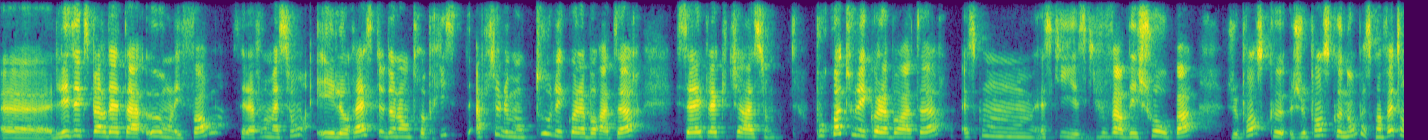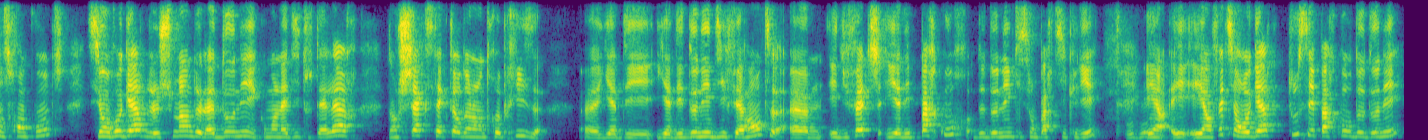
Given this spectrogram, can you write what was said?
Euh, les experts data, eux, on les forme, c'est la formation, et le reste de l'entreprise, absolument tous les collaborateurs, ça va être l'acculturation. Pourquoi tous les collaborateurs Est-ce qu'il est faut faire des choix ou pas? Je pense, que, je pense que non, parce qu'en fait, on se rend compte, si on regarde le chemin de la donnée, et comme on l'a dit tout à l'heure, dans chaque secteur de l'entreprise, il, y a des, il y a des données différentes euh, et du fait, il y a des parcours de données qui sont particuliers. Mhm. et, et, en fait, si on regarde tous ces parcours de données,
